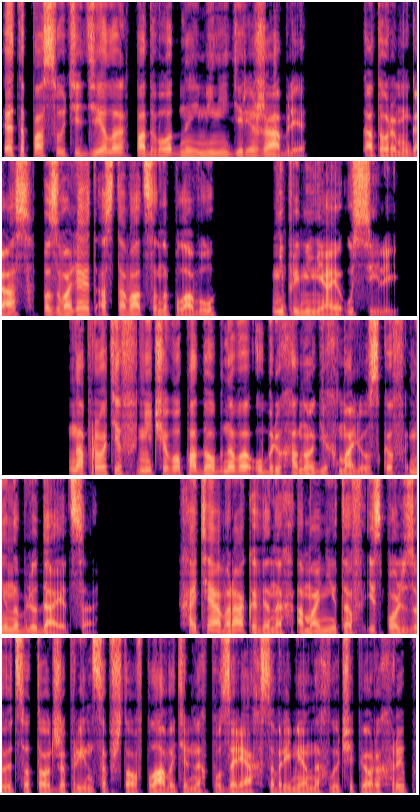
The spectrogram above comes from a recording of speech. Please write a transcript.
это, по сути дела, подводные мини-дирижабли, которым газ позволяет оставаться на плаву, не применяя усилий. Напротив, ничего подобного у брюхоногих моллюсков не наблюдается. Хотя в раковинах аммонитов используется тот же принцип, что в плавательных пузырях современных лучеперых рыб,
